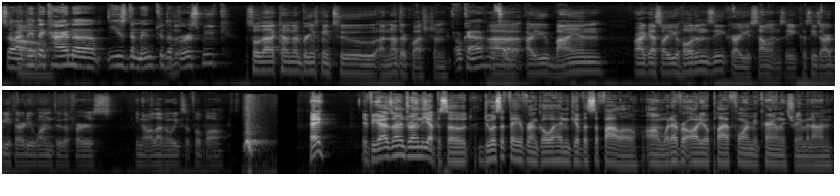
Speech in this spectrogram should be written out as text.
so I think Oh. they kind of eased them into the, first week. So that kind of brings me to another question. Okay, what's Uh, up? are you buying, or I guess, are you holding Zeke or are you selling Zeke? Because he's RB thirty one through the first, you know, eleven weeks of football. Hey, if you guys are enjoying the episode, do us a favor and go ahead and give us a follow on whatever audio platform you're currently streaming on.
